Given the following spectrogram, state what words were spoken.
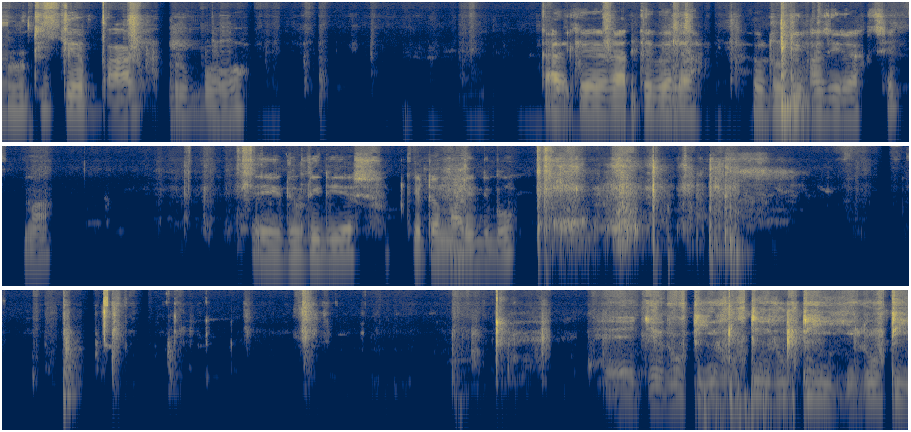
রুটিতে বার করব। কালকে রাত্রিবেলা রুটি ভাজি রাখছে মা। এই রুটি দিয়ে সুটকেটা মারি দিব। এই যে রুটি রুটি রুটি রুটি।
